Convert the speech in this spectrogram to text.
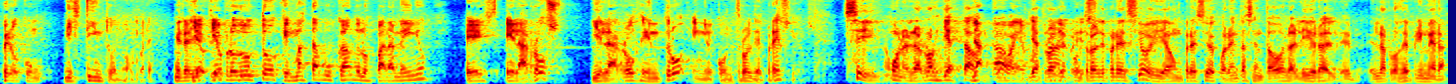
pero con distinto nombre. Mira, y aquí el producto que más están buscando los panameños es el arroz y el arroz entró en el control de precios. Sí, bueno, el arroz ya estaba, ya estaba en el, control, de control de precio y a un precio de 40 centavos la libra el, arroz de primera.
